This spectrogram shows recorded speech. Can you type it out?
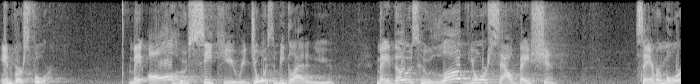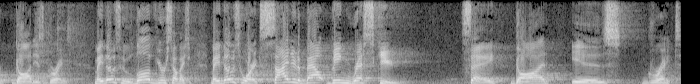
in verse 4. May all who seek you rejoice and be glad in you. May those who love your salvation say evermore, God is great. May those who love your salvation, may those who are excited about being rescued say, God is great.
